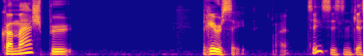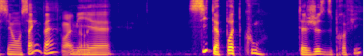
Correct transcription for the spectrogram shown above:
comment je peux réussir? Ouais. Tu sais, c'est une question simple, hein? Ouais, Mais ben ouais. euh, si t'as pas de coût, t'as juste du profit?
